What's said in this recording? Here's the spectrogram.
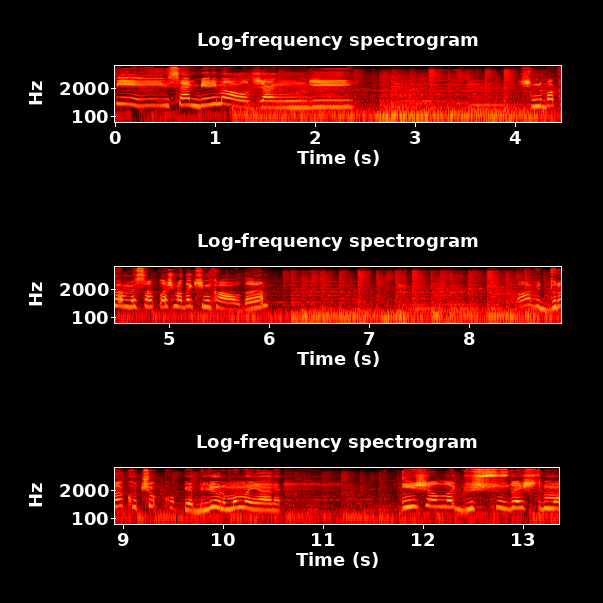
bip. Sen beni mi alacaksın? Şimdi bakalım hesaplaşmada kim kaldı? Abi Draco çok kopya biliyorum ama yani İnşallah güçsüzleştirme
